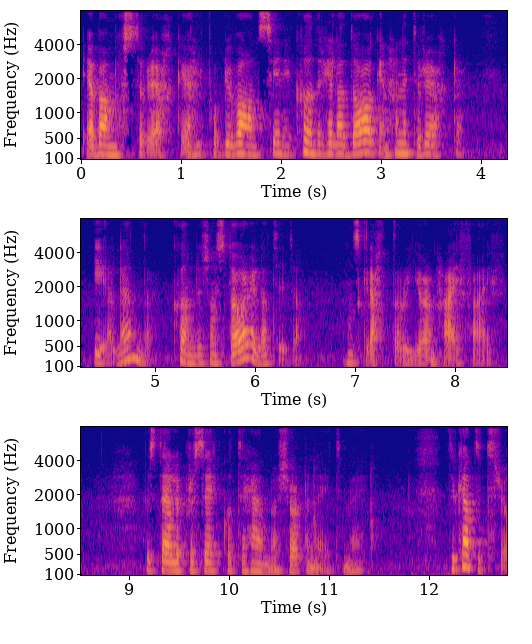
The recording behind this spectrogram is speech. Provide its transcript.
Jag bara måste röka. Jag höll på att bli vansinnig. Kunder hela dagen, han inte röka. Elände. Kunder som stör hela tiden. Hon skrattar och gör en high five. Beställer prosecco till henne och körde nej till mig. Du kan inte tro.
